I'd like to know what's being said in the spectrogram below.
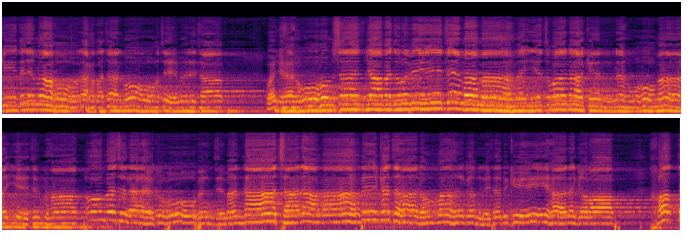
أكيد ما هو لحظة الموت مرتاب وجهه مسجى بدر في تمامه ميت ولكنه ميت مهاب. ومثله كهوف تمنات سلامه بكتها الأمة قبل تبكيها الأقراب. خط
